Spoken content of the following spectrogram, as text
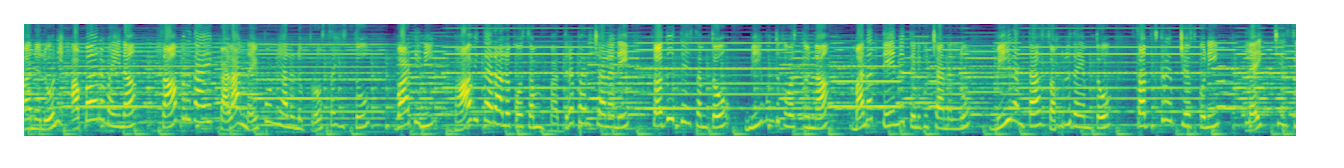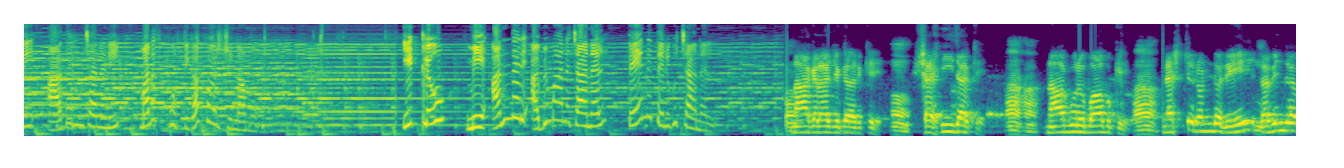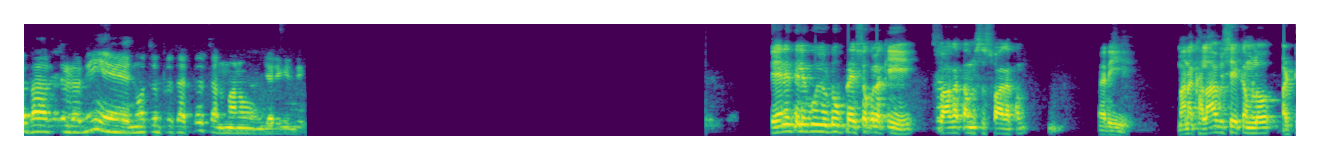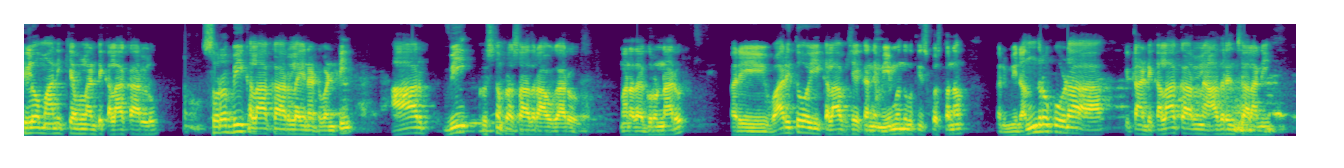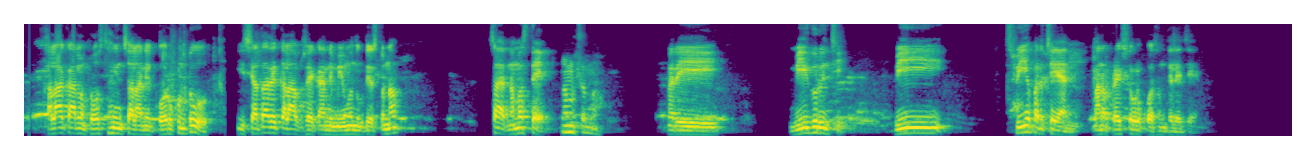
మనలోని అపారమైన సాంప్రదాయ కళా నైపుణ్యాలను ప్రోత్సహిస్తూ వాటిని భావితరాల కోసం భద్రపరచాలనే సదుద్దేశంతో మీ ముందుకు వస్తున్న మన తేనె తెలుగు ఛానల్ను మీరంతా సహృదయంతో సబ్స్క్రైబ్ చేసుకుని లైక్ చేసి ఆదరించాలని మనస్ఫూర్తిగా కోరుచున్నాము. ఇట్లు మీ అందరి అభిమాన ఛానల్ తేనె తెలుగు ఛానల్. నాగరాజు గారికి ఆహా, నాగూరు బాబుకి. నెక్స్ట్ రెండోది రవీంద్ర భారతిలోని నూతన ప్రసాద్తో సన్మానం జరిగింది. తేనె తెలుగు యూట్యూబ్ ప్రేక్షకులకి స్వాగతం సుస్వాగతం. మరి మన కళాభిషేకంలో మట్టిలో మాణిక్యం లాంటి కళాకారులు సురభి కళాకారులైనటువంటి ఆర్ వి కృష్ణప్రసాదరావు గారు మన దగ్గర ఉన్నారు మరి వారితో ఈ కళాభిషేకాన్ని మీ ముందుకు తీసుకొస్తున్నాం. మరి మీరందరూ కూడా ఇట్లాంటి కళాకారులను ఆదరించాలని కళాకారులను ప్రోత్సహించాలని కోరుకుంటూ ఈ శతాధిక కళాభిషేకాన్ని మీ ముందుకు తెస్తున్నాం. సార్ నమస్తే. నమస్తే మరి మీ గురించి మీ స్వీయ పరిచయాన్ని మన ప్రేక్షకుల కోసం తెలియజేయండి.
